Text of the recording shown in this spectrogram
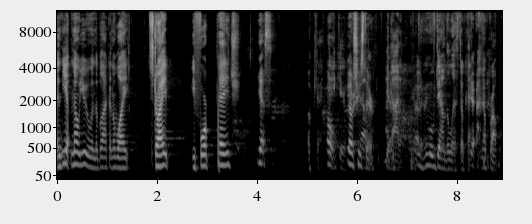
And, yeah, no, you in the black and the white stripe before page? Yes. Okay, Oh, thank you. oh, she's Yeah, there. I Yeah, got it. You've moved down the list, okay, no problem.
